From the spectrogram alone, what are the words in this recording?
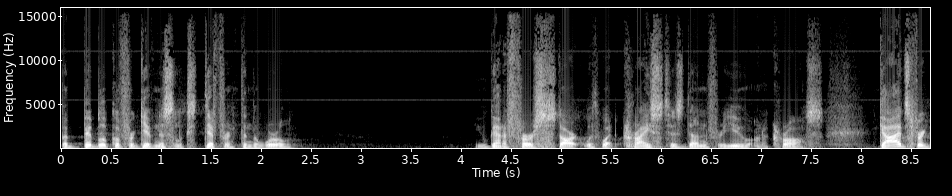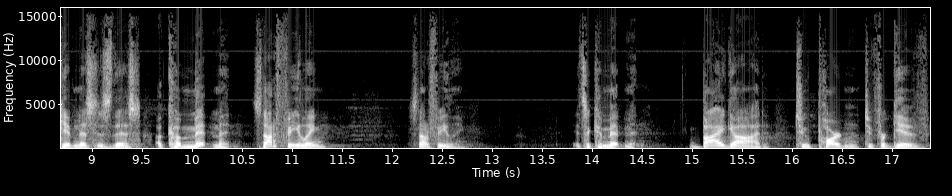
But biblical forgiveness looks different than the world. You've got to first start with what Christ has done for you on a cross. God's forgiveness is this a commitment. It's not a feeling, it's not a feeling. It's a commitment by God to pardon, to forgive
